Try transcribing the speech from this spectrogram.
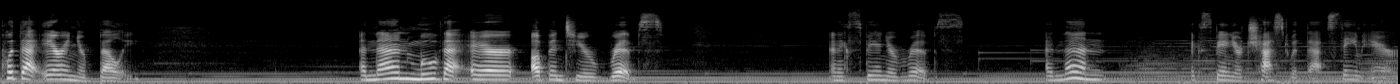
put that air in your belly. And then move that air up into your ribs and expand your ribs. And then expand your chest with that same air.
